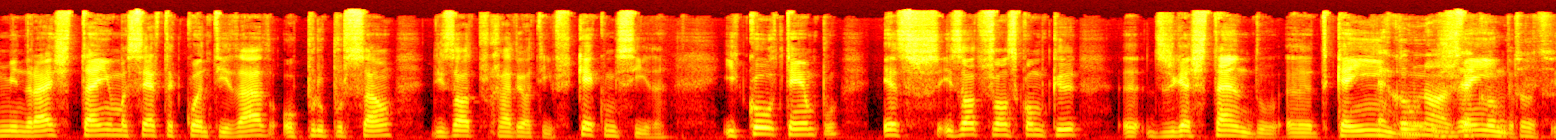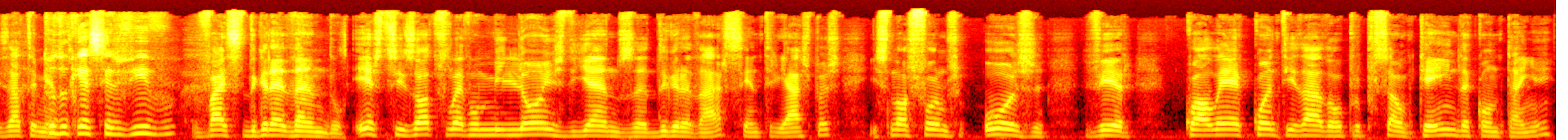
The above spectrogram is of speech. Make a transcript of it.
minerais têm uma certa quantidade ou proporção de isótopos radioativos, que é conhecida. E com o tempo, esses isótopos vão-se como que eh, desgastando, uh, decaindo, é como nós. É como tudo. Exatamente. Tudo o que é ser vivo vai-se degradando. Estes isótopos levam milhões de anos a degradar-se, entre aspas, e se nós formos hoje ver qual é a quantidade ou a proporção que ainda contêm,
